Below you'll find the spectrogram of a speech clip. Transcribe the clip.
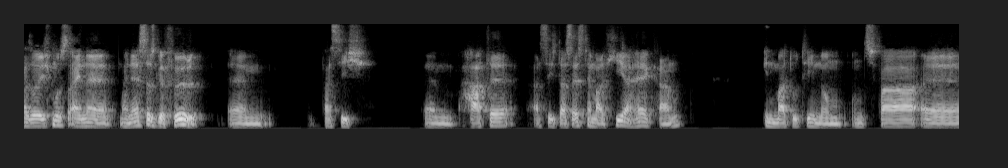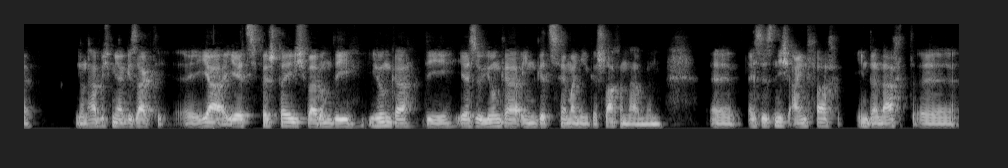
Also ich muss eine, mein erstes Gefühl, ähm, was ich ähm, hatte, als ich das erste Mal hierher kam, in Matutinum. Und zwar, äh, dann habe ich mir gesagt, äh, ja, jetzt verstehe ich, warum die Jünger, die Jesu Jünger in Gethsemane geschlafen haben. Äh, es ist nicht einfach, in der Nacht äh,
